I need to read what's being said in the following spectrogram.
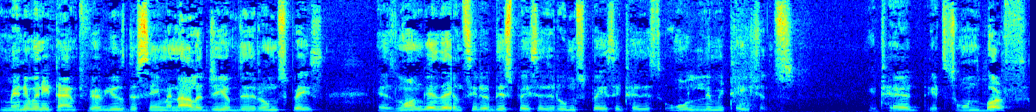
Many, many times we have used the same analogy of the room space. As long as I consider this space as room space, it has its own limitations. It had its own birth,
